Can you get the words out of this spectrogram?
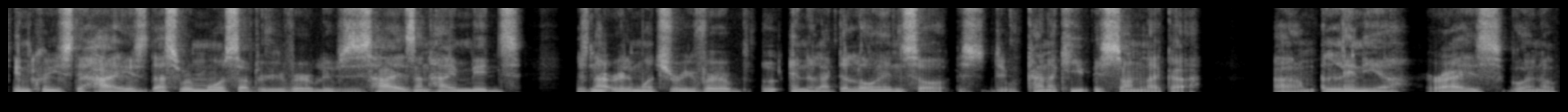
increase the highs. That's where most of the reverb lives is highs and high mids. There's not really much reverb in the, like the low end, so they kind of keep this on like a um, a linear rise going up.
